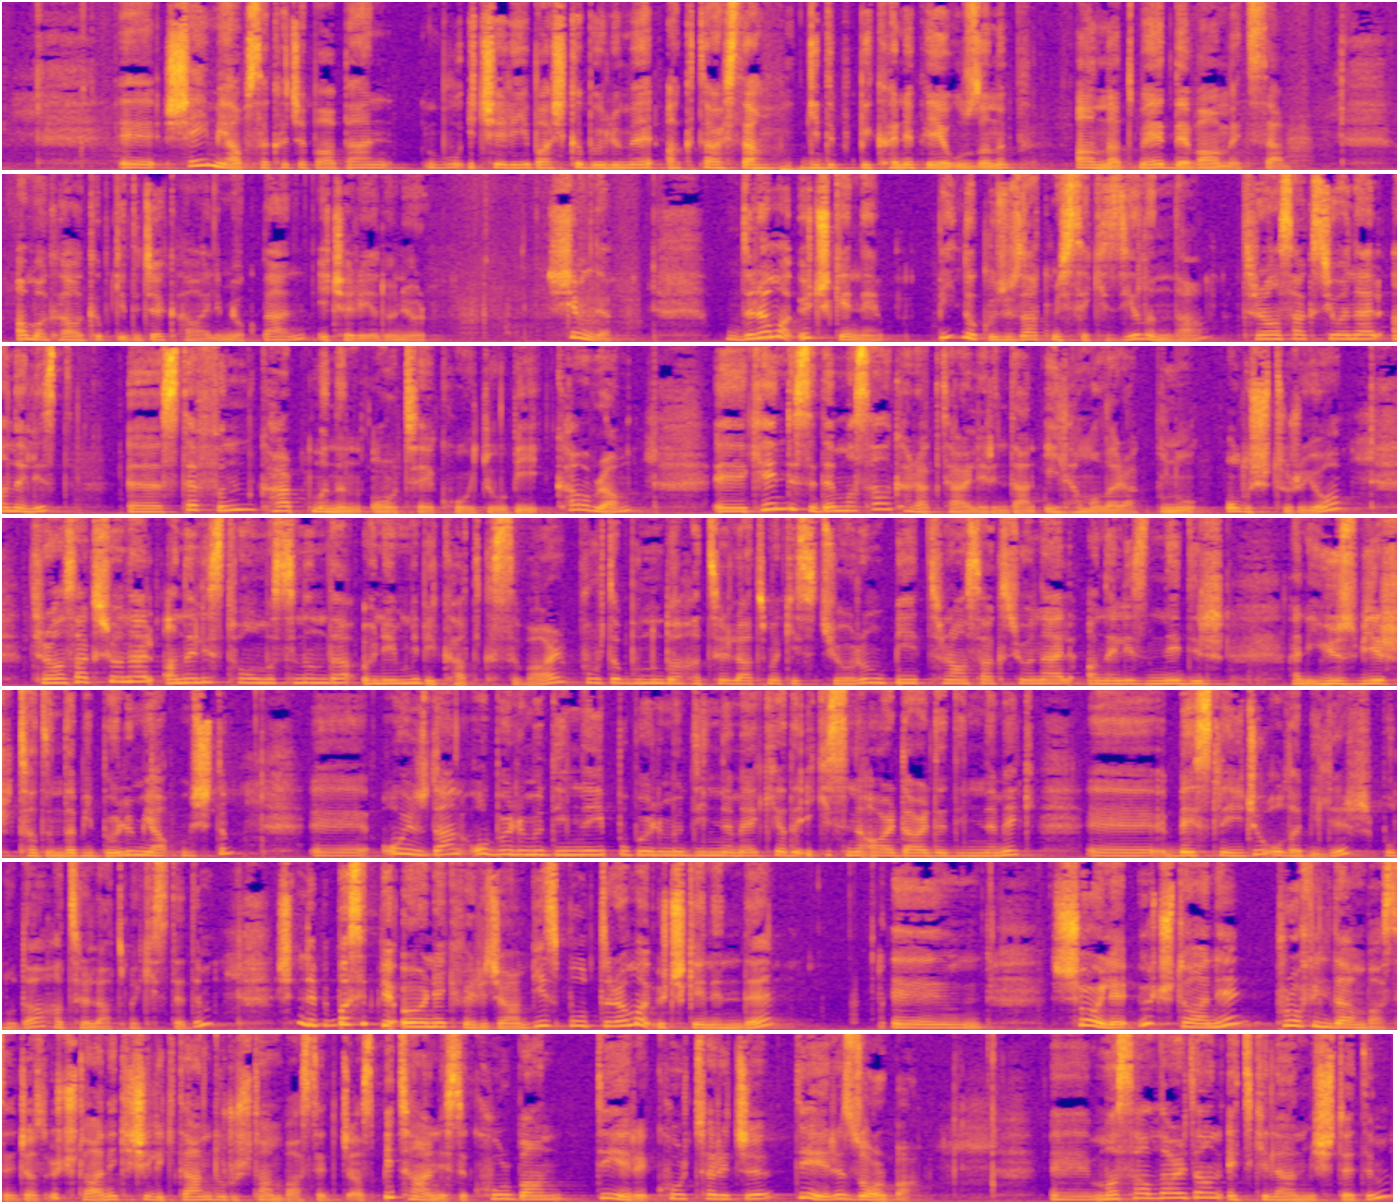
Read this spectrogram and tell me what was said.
Ee, şey mi yapsak acaba ben bu içeriği başka bölüme aktarsam gidip bir kanepeye uzanıp anlatmaya devam etsem. Ama kalkıp gidecek halim yok. Ben içeriye dönüyorum. Şimdi drama üçgeni 1968 yılında transaksiyonel analist e, Stephen Karpman'ın ortaya koyduğu bir kavram. E, kendisi de masal karakterlerinden ilham alarak bunu oluşturuyor. Transaksiyonel analist olmasının da önemli bir katkısı var. Burada bunu da hatırlatmak istiyorum. Bir transaksiyonel analiz nedir? Hani 101 tadında bir bölüm yapmıştım. E, o yüzden o bölümü dinleyip bu bölümü dinlemek ya da ikisini ard arda dinlemek e, besleyici olabilir. Bunu da hatırlatmak istedim. Şimdi bir basit bir örnek vereceğim. Biz bu drama üçgeninde... E, Şöyle üç tane profilden bahsedeceğiz. Üç tane kişilikten, duruştan bahsedeceğiz. Bir tanesi kurban, diğeri kurtarıcı, diğeri zorba. E, masallardan etkilenmiş dedim.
